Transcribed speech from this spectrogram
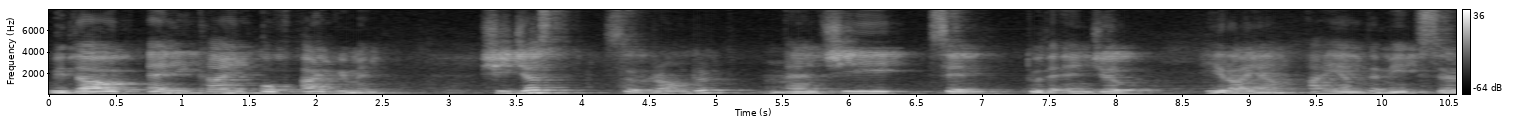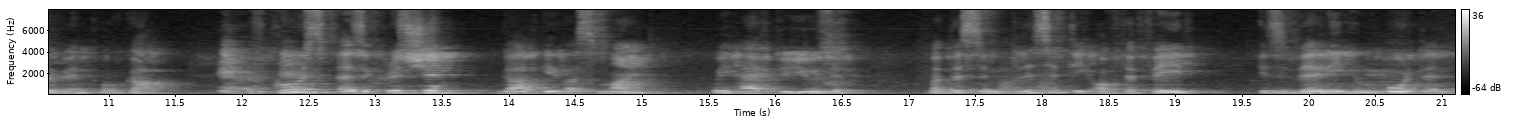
without any kind of argument, she just surrendered and she said to the angel, Here I am. I am the maid servant of God. Of course, as a Christian, God gave us mind. We have to use it. But the simplicity of the faith is very important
